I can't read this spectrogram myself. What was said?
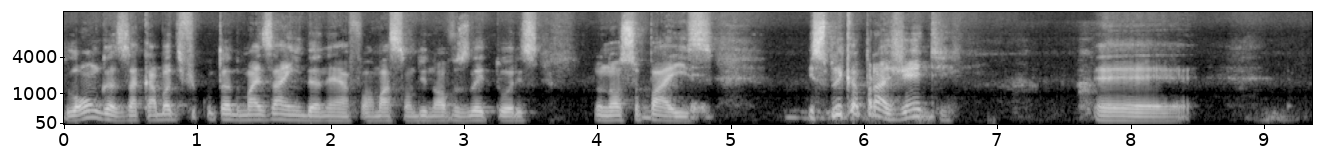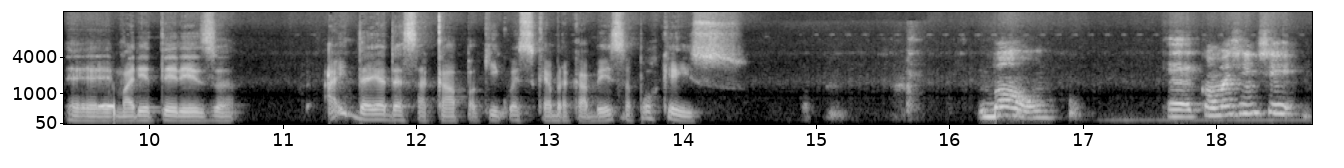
longas, acaba dificultando mais ainda né, a formação de novos leitores no nosso país. Explica para a gente, é, é, Maria Tereza, a ideia dessa capa aqui com esse quebra-cabeça, por que isso? Bom, é, como a gente,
